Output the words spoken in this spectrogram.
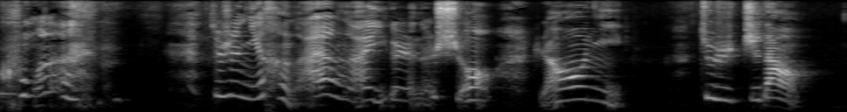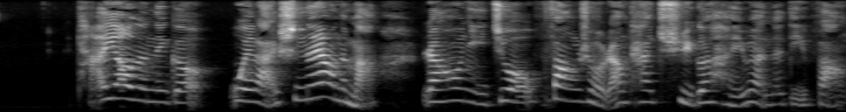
哭了。就是你很爱很爱一个人的时候，然后你就是知道他要的那个未来是那样的嘛，然后你就放手让他去一个很远的地方。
